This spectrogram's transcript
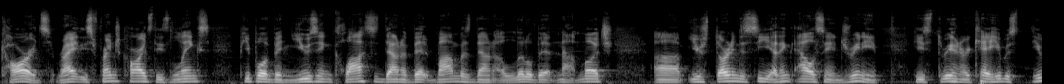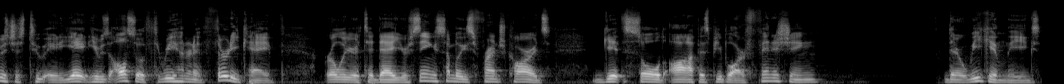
cards, right? These French cards, these links, people have been using. Clauss is down a bit, Bamba's down a little bit, not much. Uh, you're starting to see. I think Alessandrini, he's 300k. He was he was just 288. He was also 330k earlier today. You're seeing some of these French cards get sold off as people are finishing their weekend leagues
